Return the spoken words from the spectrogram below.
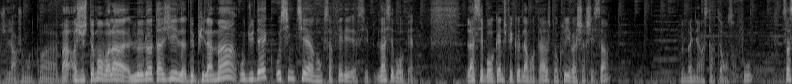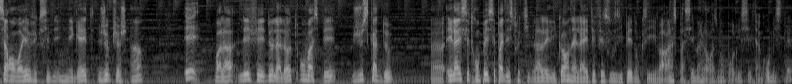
j'ai largement de quoi... Bah justement, voilà, le lot agile depuis la main ou du deck au cimetière. Donc ça fait des... Là c'est broken. Là c'est broken, je fais que de l'avantage. Donc lui il va chercher ça. Me bannir un starter, on s'en fout. Ça c'est renvoyé vu que c'est une negate. Je pioche 1. Et voilà, l'effet de la lotte, on va spé jusqu'à 2. Euh, et là il s'est trompé, c'est pas destructible. La licorne elle a été fait sous IP, donc il va rien se passer malheureusement pour lui, c'est un gros misplay.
